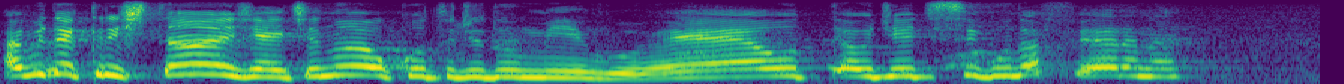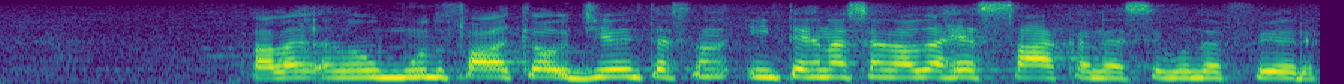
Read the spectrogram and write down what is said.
A vida cristã, gente, não é o culto de domingo, é o, é o dia de segunda-feira, né? Fala, o mundo fala que é o dia internacional da ressaca, né? Segunda-feira.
